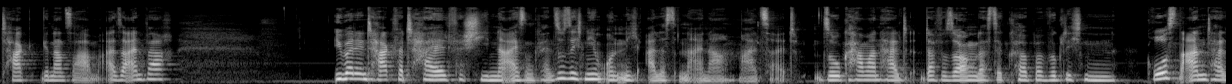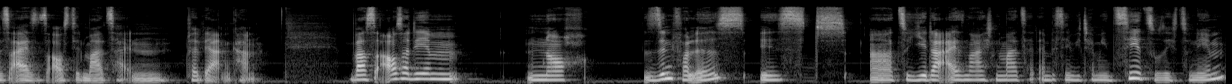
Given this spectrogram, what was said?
Tag genannt zu haben. Also einfach über den Tag verteilt verschiedene Eisenquellen zu sich nehmen und nicht alles in einer Mahlzeit. So kann man halt dafür sorgen, dass der Körper wirklich einen großen Anteil des Eisens aus den Mahlzeiten verwerten kann. Was außerdem noch sinnvoll ist, ist äh, zu jeder eisenreichen Mahlzeit ein bisschen Vitamin C zu sich zu nehmen.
